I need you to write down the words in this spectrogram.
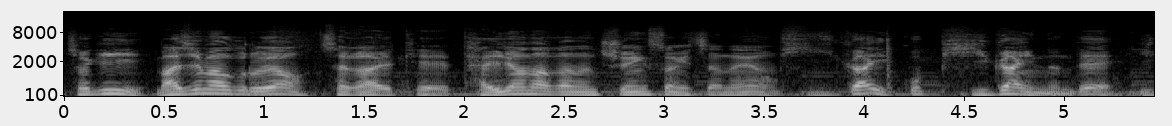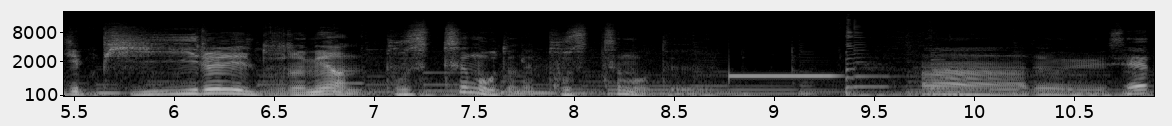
저기 마지막으로요. 제가 이렇게 달려나가는 주행성 있잖아요. B가 있고 B가 있는데 이게 B를 누르면 부스트 모드네. 부스트 모드. 하나, 둘, 셋.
